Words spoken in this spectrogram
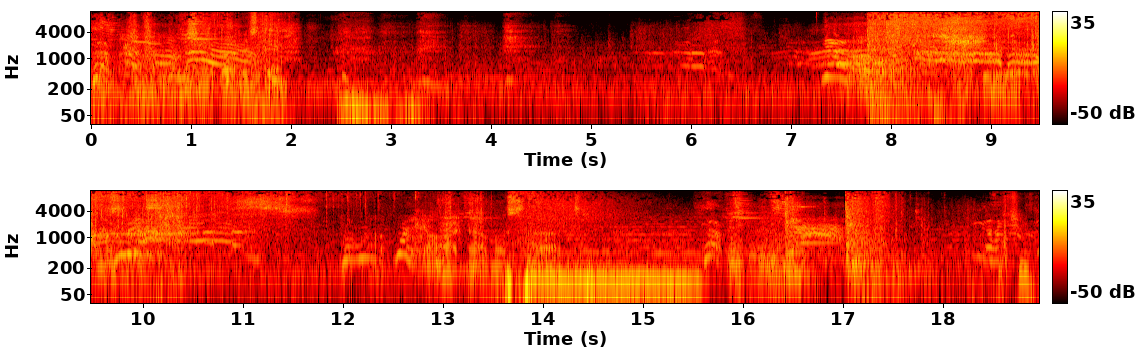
What about this then? Did you burn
